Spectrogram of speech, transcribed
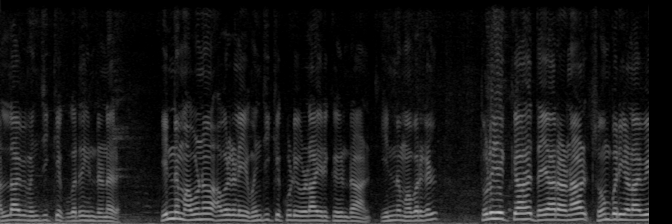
அல்லாவை வஞ்சிக்க கருதுகின்றனர். இன்னும் அவனோ அவர்களை வஞ்சிக்கக்கூடியவர்களாக இருக்கின்றான் இன்னும் அவர்கள் தொழுகைக்காக தயாரானால் சோம்பேறிகளாகவே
